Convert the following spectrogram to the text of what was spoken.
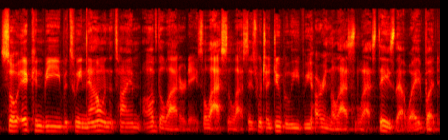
So it can be between now and the time of the latter days, the last of the last days, which I do believe we are in the last of the last days that way. But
